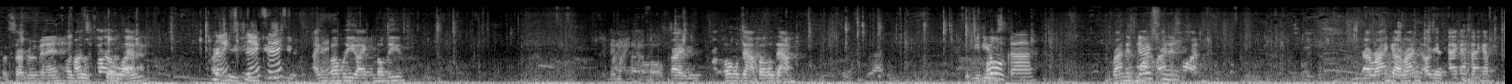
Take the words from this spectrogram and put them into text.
Let's start moving in. I'll Hunt's just on the left. Alright, Nice, huge, nice, huge, nice. huge, huge. I can bubble you. I can bubble you. They might have ult. Alright, bubble down. Bubble down. You Oh god. Rein is one. There's Rein is one. Got Rein. Got Rein. Okay, back up. Back up.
